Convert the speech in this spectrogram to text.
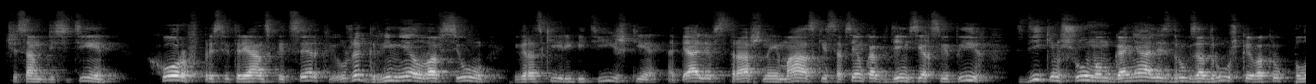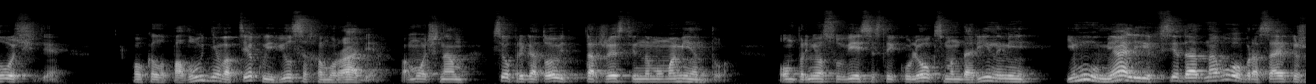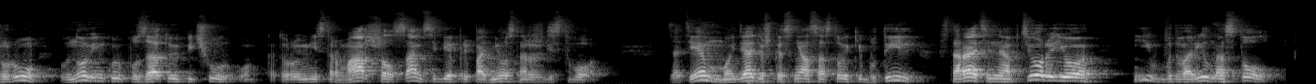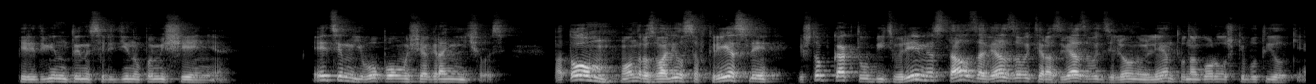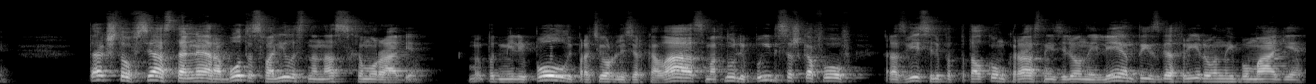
Часам к десяти хор в пресвитерианской церкви уже гремел вовсю, городские ребятишки, напялив страшные маски, совсем как в День всех святых, с диким шумом гонялись друг за дружкой вокруг площади. Около полудня в аптеку явился Хамураби, помочь нам все приготовить к торжественному моменту. Он принес увесистый кулек с мандаринами Ему умяли их все до одного, бросая кожуру в новенькую пузатую печурку, которую мистер Маршалл сам себе преподнес на Рождество. Затем мой дядюшка снял со стойки бутыль, старательно обтер ее и выдворил на стол, передвинутый на середину помещения. Этим его помощь ограничилась. Потом он развалился в кресле и, чтобы как-то убить время, стал завязывать и развязывать зеленую ленту на горлышке бутылки. Так что вся остальная работа свалилась на нас с Хамураби. Мы подмели пол и протерли зеркала, смахнули пыль со шкафов, развесили под потолком красные и зеленые ленты из гофрированной бумаги.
